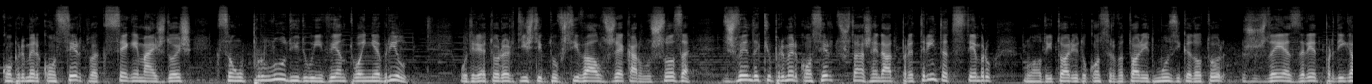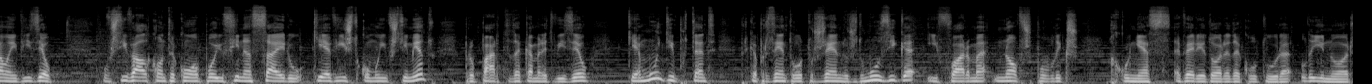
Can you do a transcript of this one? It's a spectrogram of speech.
com o primeiro concerto a que seguem mais dois, que são o prelúdio do evento em abril. O diretor artístico do festival, José Carlos Souza, desvenda que o primeiro concerto está agendado para 30 de setembro no auditório do Conservatório de Música Dr. José Azaredo Perdigão, em Viseu. O festival conta com apoio financeiro que é visto como investimento por parte da Câmara de Viseu, que é muito importante porque apresenta outros géneros de música e forma novos públicos, reconhece a vereadora da Cultura, Leonor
